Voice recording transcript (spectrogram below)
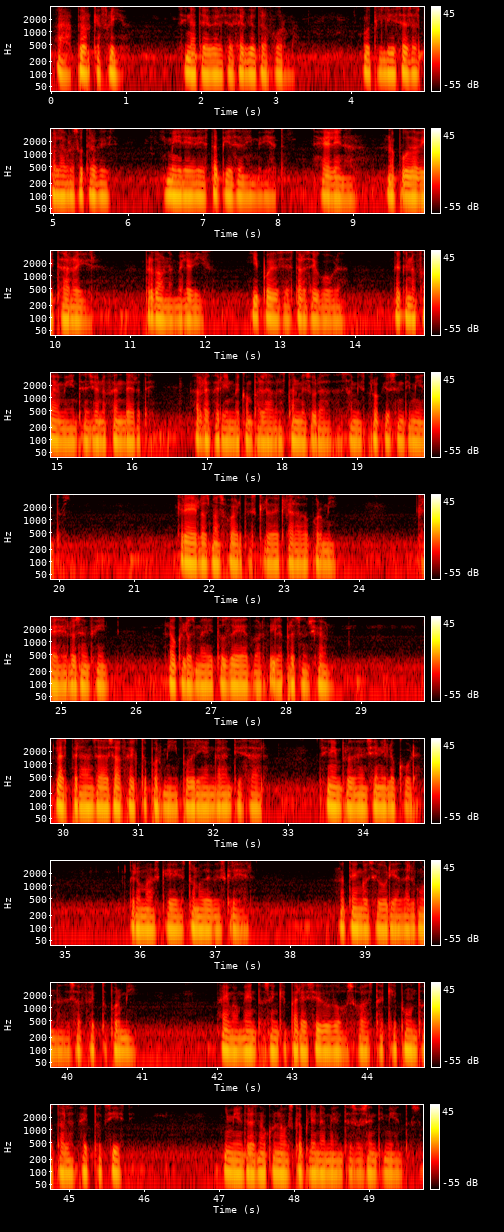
Ah, peor que frío, sin atreverse a hacer de otra forma. Utiliza esas palabras otra vez y me iré de esta pieza de inmediato. Elinor no pudo evitar reír. Perdóname, le dijo, y puedes estar segura de que no fue mi intención ofenderte al referirme con palabras tan mesuradas a mis propios sentimientos. los más fuertes que lo declarado por mí Créelos, en fin, lo que los méritos de Edward y la presunción, la esperanza de su afecto por mí podrían garantizar, sin imprudencia ni locura. Pero más que esto no debes creer. No tengo seguridad alguna de su afecto por mí. Hay momentos en que parece dudoso hasta qué punto tal afecto existe. Y mientras no conozca plenamente sus sentimientos,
